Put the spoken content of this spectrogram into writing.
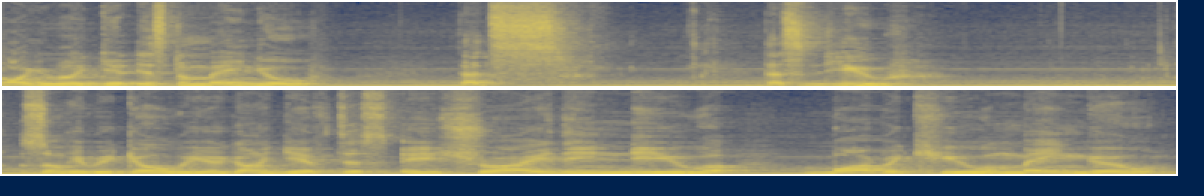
All you really get is the mango. That's that's new. So here we go. We are gonna give this a try. The new barbecue mango.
